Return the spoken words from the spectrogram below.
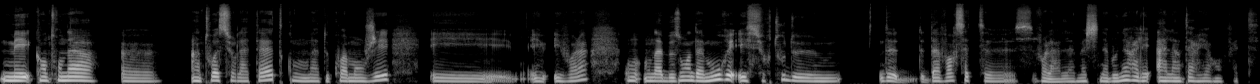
mais quand on a euh, un toit sur la tête, qu'on a de quoi manger et, et, voilà, on, a besoin d'amour et, surtout de d'avoir cette euh, voilà la machine à bonheur elle est à l'intérieur en fait.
